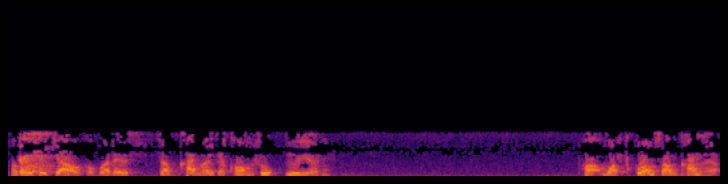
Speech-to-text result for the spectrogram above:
พระพุทธเจ้าก็ว่าได้สำคัญว่าจะของสุขอยู่เดียวนี่เพ ราะมดกว้างสำคัญแล้ว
